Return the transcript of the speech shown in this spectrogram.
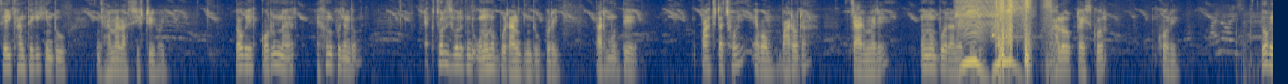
সেইখান থেকে কিন্তু ঝামেলা সৃষ্টি হয়। তবে করুণার এখন পর্যন্ত একচল্লিশ বলে কিন্তু উননব্বই রান কিন্তু করে। তার মধ্যে পাঁচটা ছয় এবং বারোটা চার মেরে উনব্বই রানে ভালো একটা স্কোর করে। তবে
